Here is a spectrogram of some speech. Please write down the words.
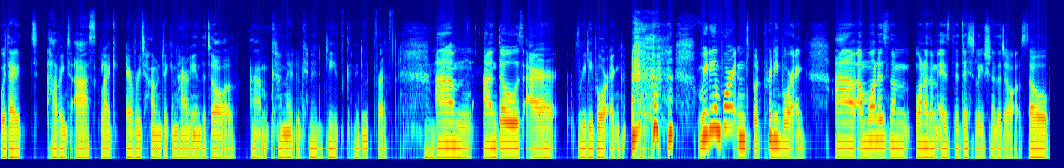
without having to ask like every Tom, Dick and Harry in the Dáil. Um, can I can I please can I do it first? Um, and those are really boring, really important but pretty boring. Um, and one of them one of them is the dissolution of the Dáil. So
